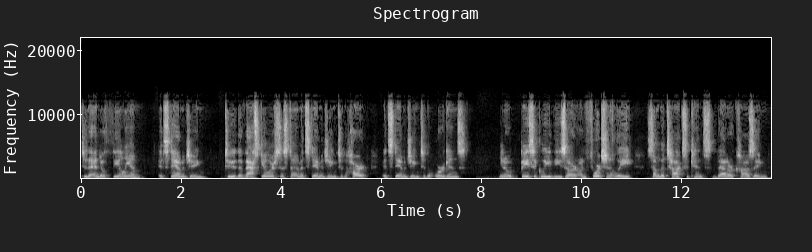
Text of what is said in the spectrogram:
to the endothelium, it's damaging to the vascular system, it's damaging to the heart, it's damaging to the organs, you know, basically these are unfortunately some of the toxicants that are causing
